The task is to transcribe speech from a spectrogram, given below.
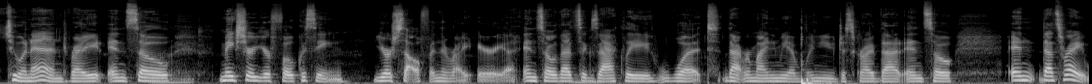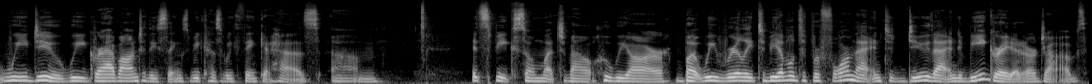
to an end, right? And so right. make sure you're focusing yourself in the right area. And so that's yeah. exactly what that reminded me of when you described that. And so, and that's right, we do. We grab onto these things because we think it has, um, it speaks so much about who we are. But we really, to be able to perform that and to do that and to be great at our jobs,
